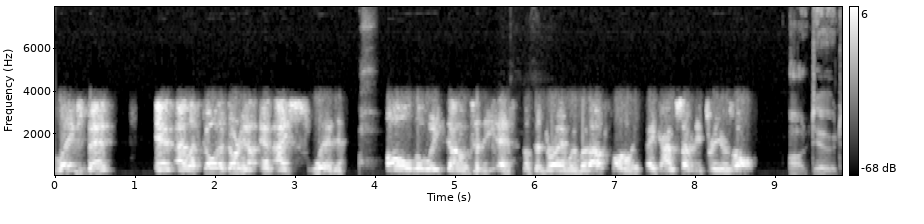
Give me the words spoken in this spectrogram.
legs bent, and I let go of the door handle, and I slid all the way down to the edge of the driveway without falling. Think I'm 73 years old. Oh, dude.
